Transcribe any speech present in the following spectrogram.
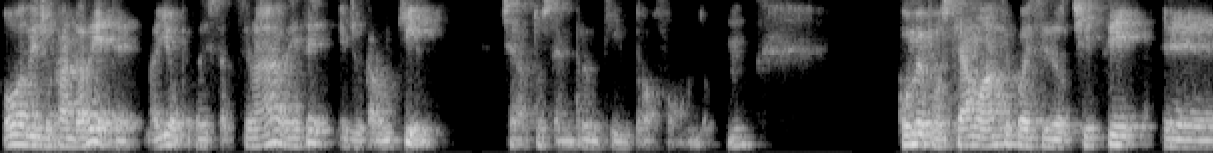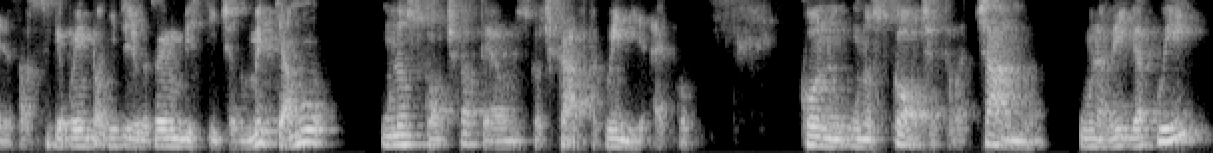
O rigiocando a rete, ma io potrei stazionare a rete e giocare un kill, certo sempre un kill profondo. Hm? Come possiamo anche questi esercizi eh, far sì che poi in partita i giocatori non bisticciano? Mettiamo uno scotch per terra, uno scotch carta, quindi ecco, con uno scotch tracciamo una riga qui,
